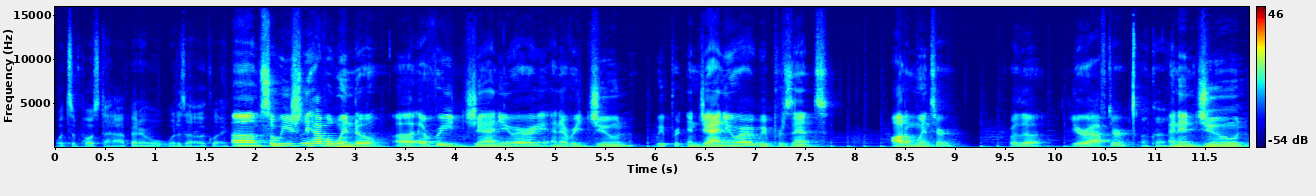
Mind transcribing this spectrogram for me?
what's supposed to happen, or what does that look like? Um, so we usually have a window uh, every January and every June. We pre- in January we present autumn winter for the year after. Okay. And in June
